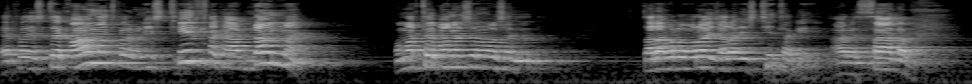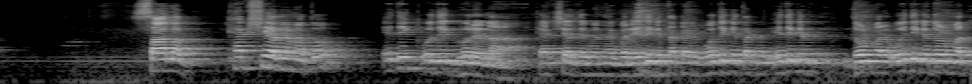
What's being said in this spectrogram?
এরপর ইস্তেকামত করে মানে স্থির থাকে আপ ডাউন নাই। আমার থেকে বলা হয়েছে বলছেন, তারা হলো ওরাই যারা স্থির থাকে, আর সালাব সালাব খ্যাকশিয়ালের মতো এদিক ওদিক ঘুরে না। খ্যাকশিয়াল দেখবেন একবার এদিকে তাকাবে, ওদিকে তাকাবে, এদিকে দৌড় মারে, ওইদিকে দৌড় মারে।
